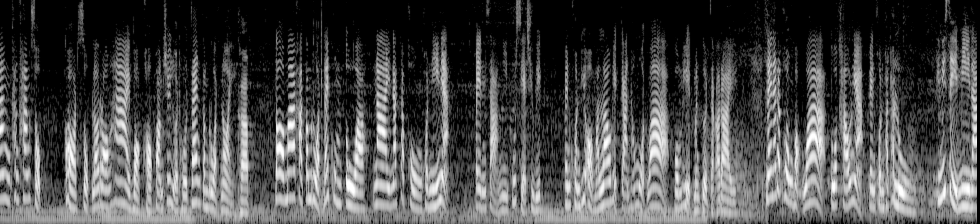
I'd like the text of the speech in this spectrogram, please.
นั่งข้างๆศพ กอดศพแล้วร้องไห้ บอกขอความช่วยเหลือโทรแจ้งตำรวจหน่อยครับ ต่อมาค่ะตำรวจได้คุมตัวนายนัทพงศ์คนนี้เนี่ยเป็นสามีผู้เสียชีวิต เป็นคนที่ออกมาเล่าเหตุการณ์ทั้งหมดว่าปมเหตุมันเกิดจากอะไรนายนัทพงศ์บอกว่าตัวเขาเนี่ยเป็นคนพัทลุง ทีนี้ 4 มีนา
